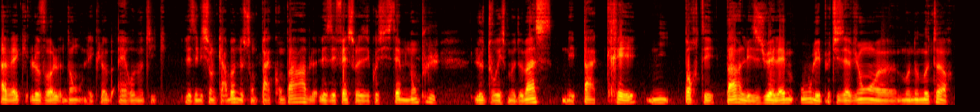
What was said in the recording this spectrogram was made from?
avec le vol dans les clubs aéronautiques. Les émissions de carbone ne sont pas comparables, les effets sur les écosystèmes non plus. Le tourisme de masse n'est pas créé ni porté par les ULM ou les petits avions euh, monomoteurs,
